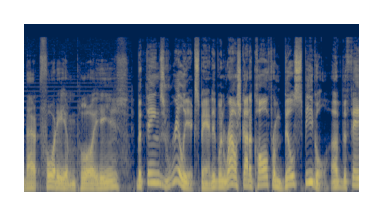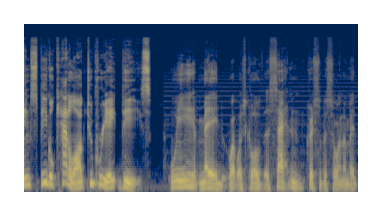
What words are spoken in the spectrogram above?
about 40 employees. But things really expanded when Rauch got a call from Bill Spiegel of the famed Spiegel catalog to create these. We made what was called the satin Christmas ornament.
